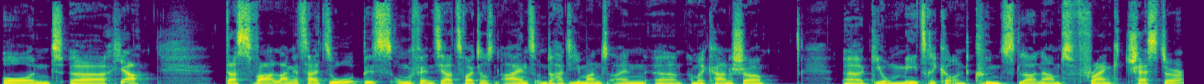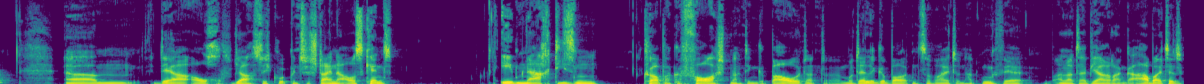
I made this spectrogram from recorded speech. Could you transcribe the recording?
Und äh, ja, das war lange Zeit so bis ungefähr ins Jahr 2001 und da hat jemand, ein äh, amerikanischer äh, Geometriker und Künstler namens Frank Chester, ähm, der auch ja, sich gut mit Steine auskennt, eben nach diesem Körper geforscht, hat ihn gebaut, hat äh, Modelle gebaut und so weiter und hat ungefähr anderthalb Jahre lang gearbeitet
